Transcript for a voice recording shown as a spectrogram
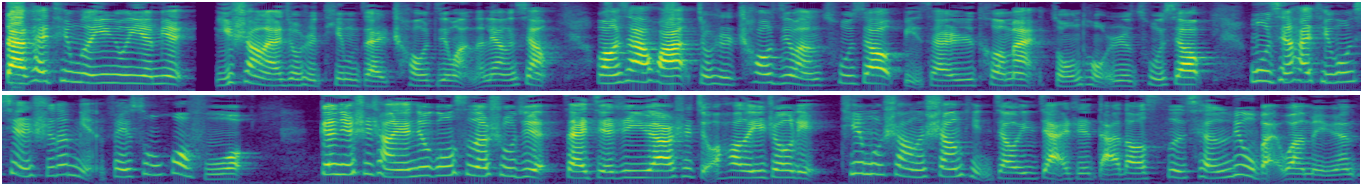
打开 Team 的应用页面，一上来就是 Team 在超级碗的亮相，往下滑就是超级碗促销、比赛日特卖、总统日促销，目前还提供限时的免费送货服务。根据市场研究公司的数据，在截至一月二十九号的一周里，Temu 上的商品交易价值达到四千六百万美元，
